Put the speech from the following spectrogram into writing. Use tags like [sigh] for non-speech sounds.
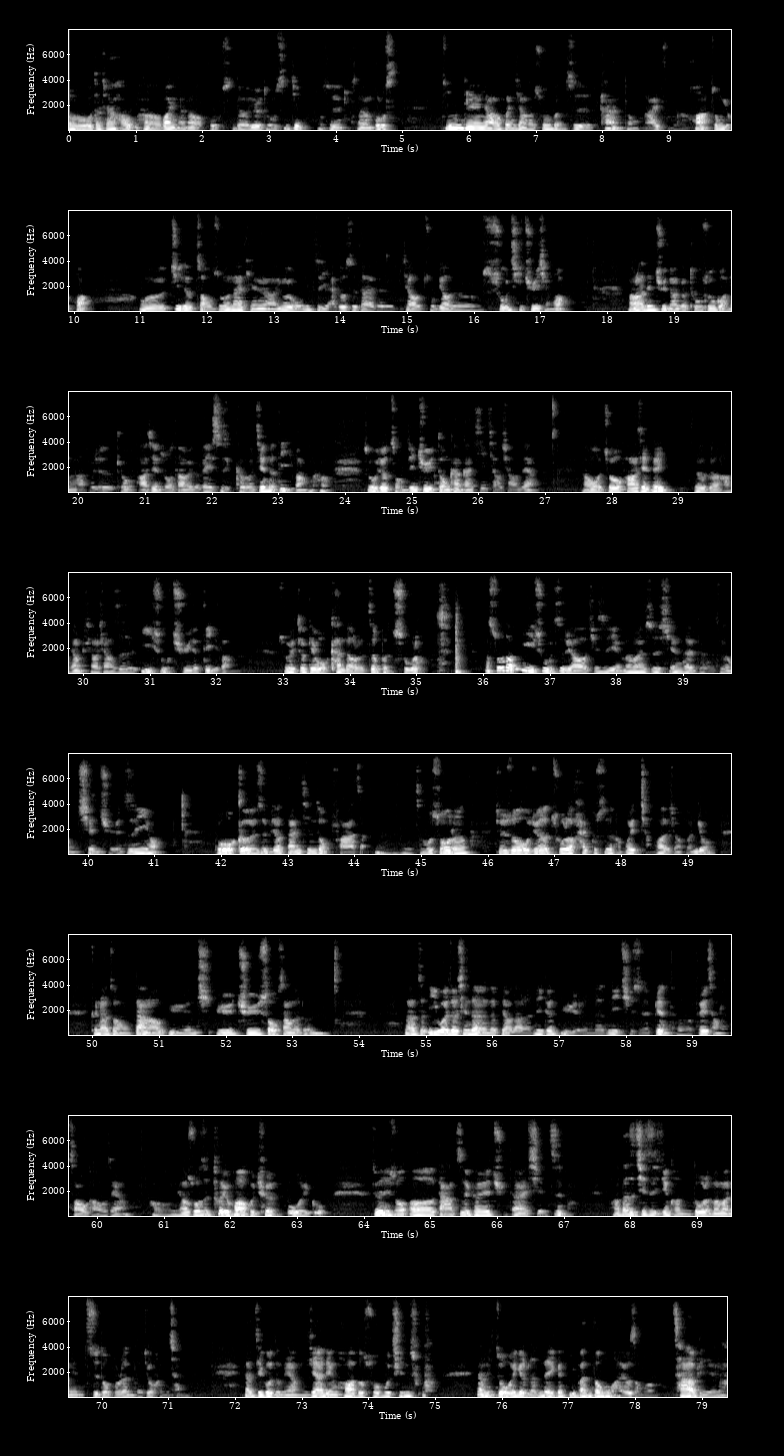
Hello，大家好，呃，欢迎来到布鲁斯的阅读世界，我是主持人布鲁斯。今天要分享的书本是《看懂孩子的画中有画》。我记得找书的那天啊，因为我一直以来都是在这个比较主要的书籍区前往，然后那天去那个图书馆啊，就是给我发现说它有一个类似隔间的地方，哈，所以我就走进去东看看西瞧瞧这样，然后我就发现，哎。这个好像比较像是艺术区的地方，所以就给我看到了这本书了。那说到艺术治疗，其实也慢慢是现在的这种显学之一哈。不过我个人是比较担心这种发展。嗯，怎么说呢？就是说，我觉得除了还不是很会讲话的小朋友，跟那种大脑语言区区受伤的人，那这意味着现在人的表达能力跟语言。能力其实变得非常的糟糕，这样哦，你要说是退化，我觉得不为过。就是你说呃，打字可以取代写字嘛，然后但是其实已经很多人慢慢连字都不认得，就很惨。那结果怎么样？你现在连话都说不清楚，[laughs] 那你作为一个人类跟一般动物还有什么差别呢？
